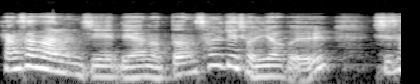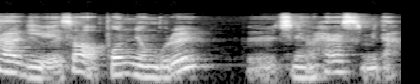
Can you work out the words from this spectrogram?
향상하는지에 대한 어떤 설계 전략을 시사하기 위해서 본 연구를 어, 진행을 하였습니다.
